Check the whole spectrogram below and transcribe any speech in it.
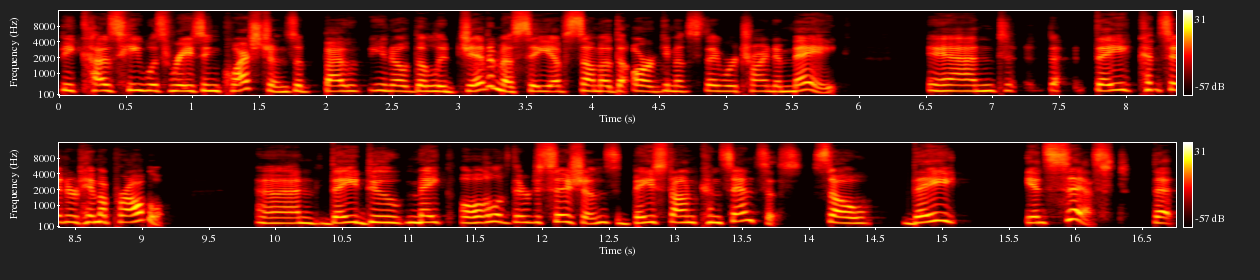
because he was raising questions about, you know, the legitimacy of some of the arguments they were trying to make, and th- they considered him a problem. And they do make all of their decisions based on consensus. So they insist that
